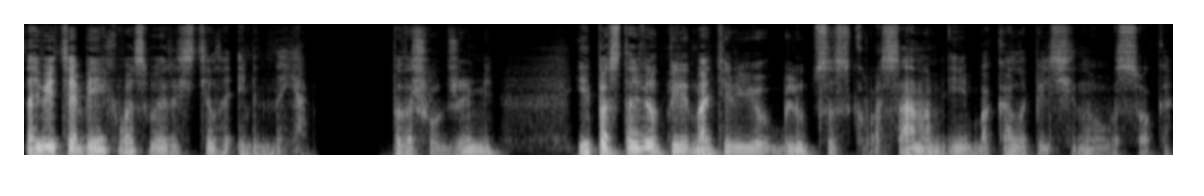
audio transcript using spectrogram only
а ведь обеих вас вырастила именно я. Подошел Джимми и поставил перед матерью блюдце с круассаном и бокал апельсинового сока.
